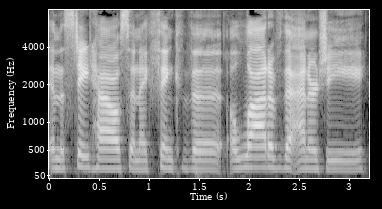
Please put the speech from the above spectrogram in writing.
in the state house. And I think the a lot of the energy,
